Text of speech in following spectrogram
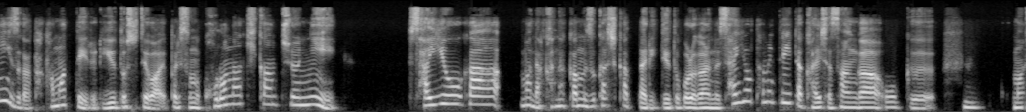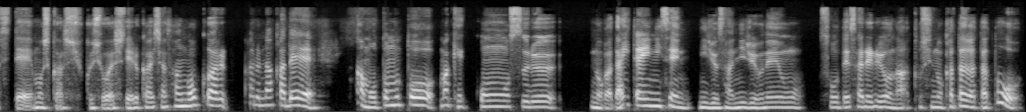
ニーズが高まっている理由としては、やっぱりそのコロナ期間中に採用が、まあ、なかなか難しかったりっていうところがあるので、採用を貯めていた会社さんが多くまして、もしくは縮小している会社さんが多くあるある中で、もともと、まあ、結婚をするのが大体2023、24年を想定されるような年の方々と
